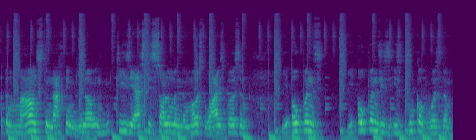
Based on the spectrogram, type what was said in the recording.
it amounts to nothing, you know. In Ecclesiastes, Solomon, the most wise person, he opens he opens his, his book of wisdom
